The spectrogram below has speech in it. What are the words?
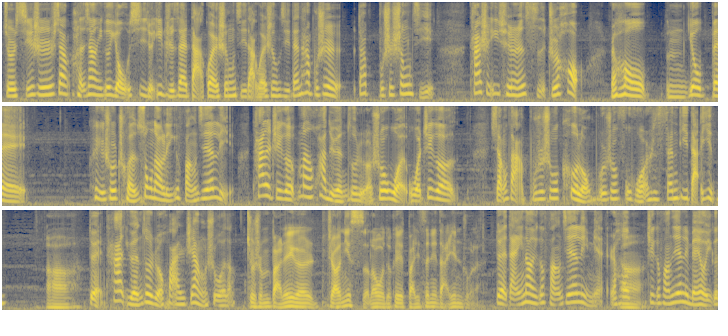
就是其实像很像一个游戏，就一直在打怪升级，打怪升级。但它不是它不是升级，它是一群人死之后，然后嗯又被可以说传送到了一个房间里。他的这个漫画的原作者说我我这个想法不是说克隆，不是说复活，而是三 D 打印。啊，对他原作者话是这样说的。就什么把这个，只要你死了，我就可以把第三 D 打印出来。对，打印到一个房间里面，然后啊这个房间里面有一个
